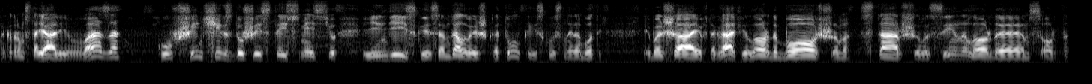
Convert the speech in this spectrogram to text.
на котором стояли ваза, кувшинчик с душистой смесью, индийская сандаловая шкатулка искусной работы и большая фотография лорда Бошема, старшего сына лорда Эмсорта.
